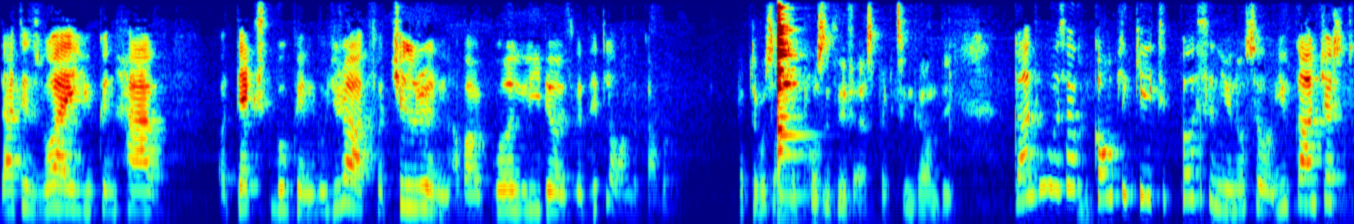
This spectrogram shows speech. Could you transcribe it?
that is why you can have a textbook in Gujarat for children about world leaders with Hitler on the cover. But there was also positive aspects in Gandhi. Gandhi was a complicated person, you know, so you can't just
